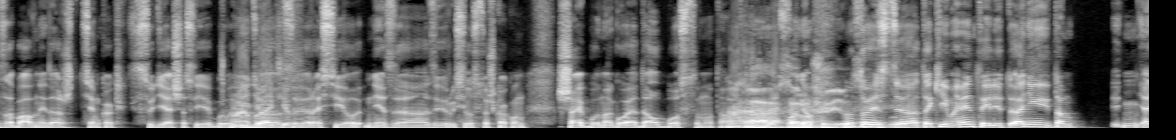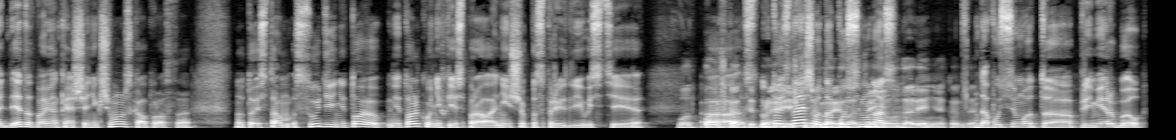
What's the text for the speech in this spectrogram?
забавные, даже тем, как судья сейчас ей было А, видео, братьев. завирусил, не, за, завирусился, то, что как он шайбу ногой отдал Бостону. Там, А, понял. хорошее видео, Ну, то есть, было. э, такие моменты, или они там этот момент, конечно, я ни к чему рассказал просто. Ну, то есть там судьи не, то, не только у них есть право, они еще по справедливости. Вот помнишь, а, как ты ну, про то есть, знаешь, вот, говорил, допустим, у нас- удаление, когда... Допустим, вот э, пример был,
